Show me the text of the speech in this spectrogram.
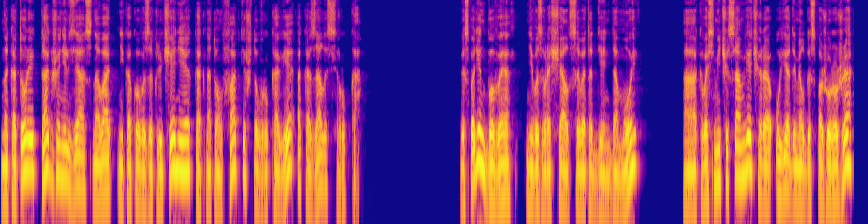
на которой также нельзя основать никакого заключения, как на том факте, что в рукаве оказалась рука. Господин Бове не возвращался в этот день домой, а к восьми часам вечера уведомил госпожу Роже,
